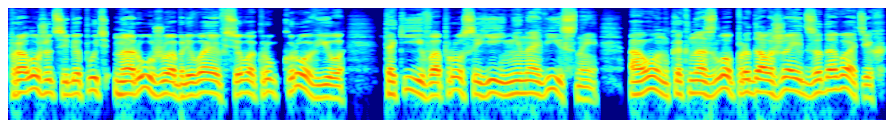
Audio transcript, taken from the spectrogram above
проложит себе путь наружу, обливая все вокруг кровью. Такие вопросы ей ненавистны, а он, как назло, продолжает задавать их.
